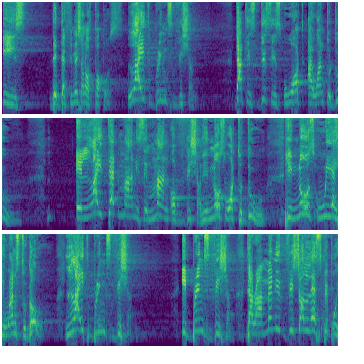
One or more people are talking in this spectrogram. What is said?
is the definition of purpose. Light brings vision. That is, this is what I want to do. A lighted man is a man of vision. He knows what to do, he knows where he wants to go. Light brings vision it brings vision. There are many visionless people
